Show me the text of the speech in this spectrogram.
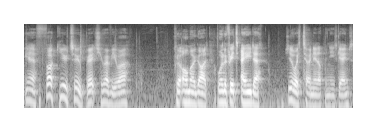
Yeah, fuck you too, bitch, whoever you are. Oh my god, what if it's Ada? She's always turning up in these games.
